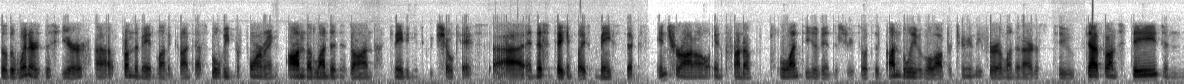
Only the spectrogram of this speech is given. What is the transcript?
so the winners this year uh, from the Made in London contest will be performing on the London is on Canadian Music Week showcase, uh, and this is taking place May 6th in Toronto in front of plenty of industry. So it's an unbelievable opportunity for a London artist to step on stage and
